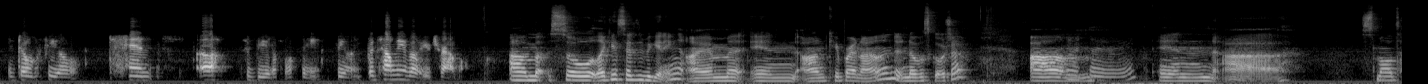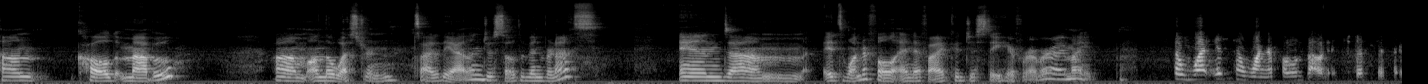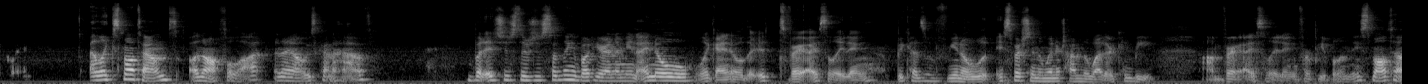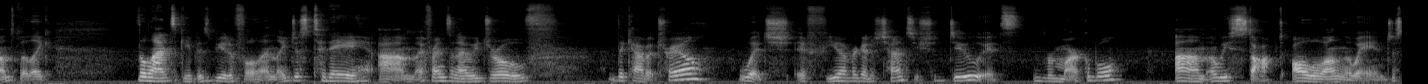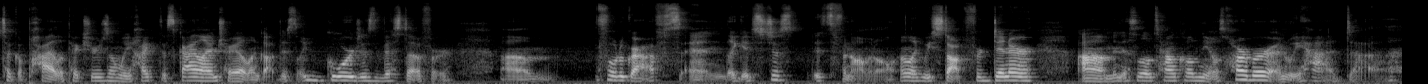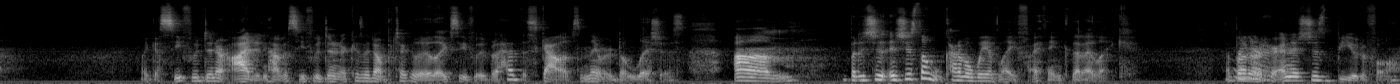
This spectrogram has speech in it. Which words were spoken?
I don't feel tense. Oh, it's a beautiful thing, feeling. But tell me about your travel. Um, so like I said at the beginning, I'm in on Cape Breton Island in Nova Scotia. Um, hmm in a small town called Mabou, um, on the western side of the island, just south of Inverness. And um, it's wonderful, and if I could just stay here forever, I might. So, what is so wonderful about it specifically? I like small towns an awful lot, and I always kind of have. But it's just there's just something about here, and I mean I know like I know that it's very isolating because of you know especially in the wintertime the weather can be um, very isolating for people in these small towns. But like the landscape is beautiful, and like just today, um, my friends and I we drove the Cabot Trail, which if you ever get a chance you should do. It's remarkable. Um, and we stopped all along the way and just took a pile of pictures and we hiked the skyline trail and got this like gorgeous vista for um, photographs and like it's just it's phenomenal and like we stopped for dinner um, in this little town called Neils Harbor and we had uh, like a seafood dinner I didn't have a seafood dinner because I don't particularly like seafood but I had the scallops and they were delicious um, but it's just it's just a kind of a way of life I think that I like about Mhm. here and it's just beautiful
